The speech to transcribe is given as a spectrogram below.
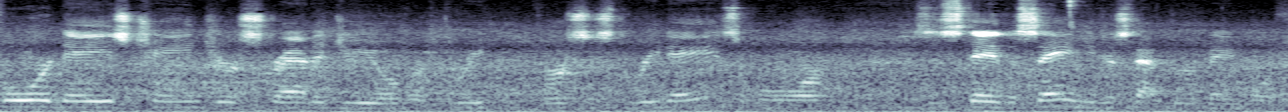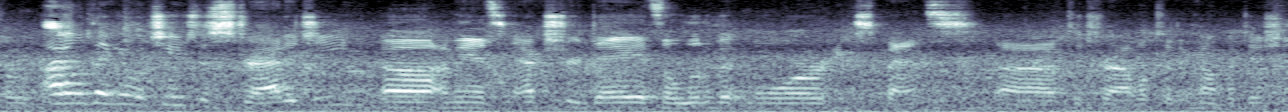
four days change your strategy over three versus three days, or does it stay the same? You just have to remain more focused. I don't think it would change the strategy. Uh, I mean, it's an extra day. It's a little bit more expense uh, to travel to the competition.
